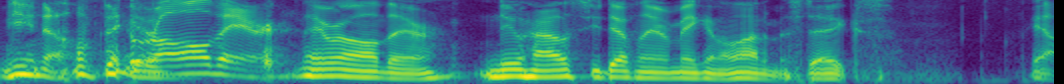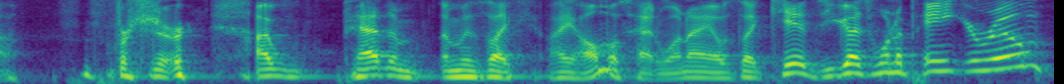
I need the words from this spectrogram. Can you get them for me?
You know, they were all there. They were all there. New house, you definitely are making a lot of mistakes. Yeah, for sure. I had them. I was like, I almost had one. I was like, kids, you guys want to paint your room?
